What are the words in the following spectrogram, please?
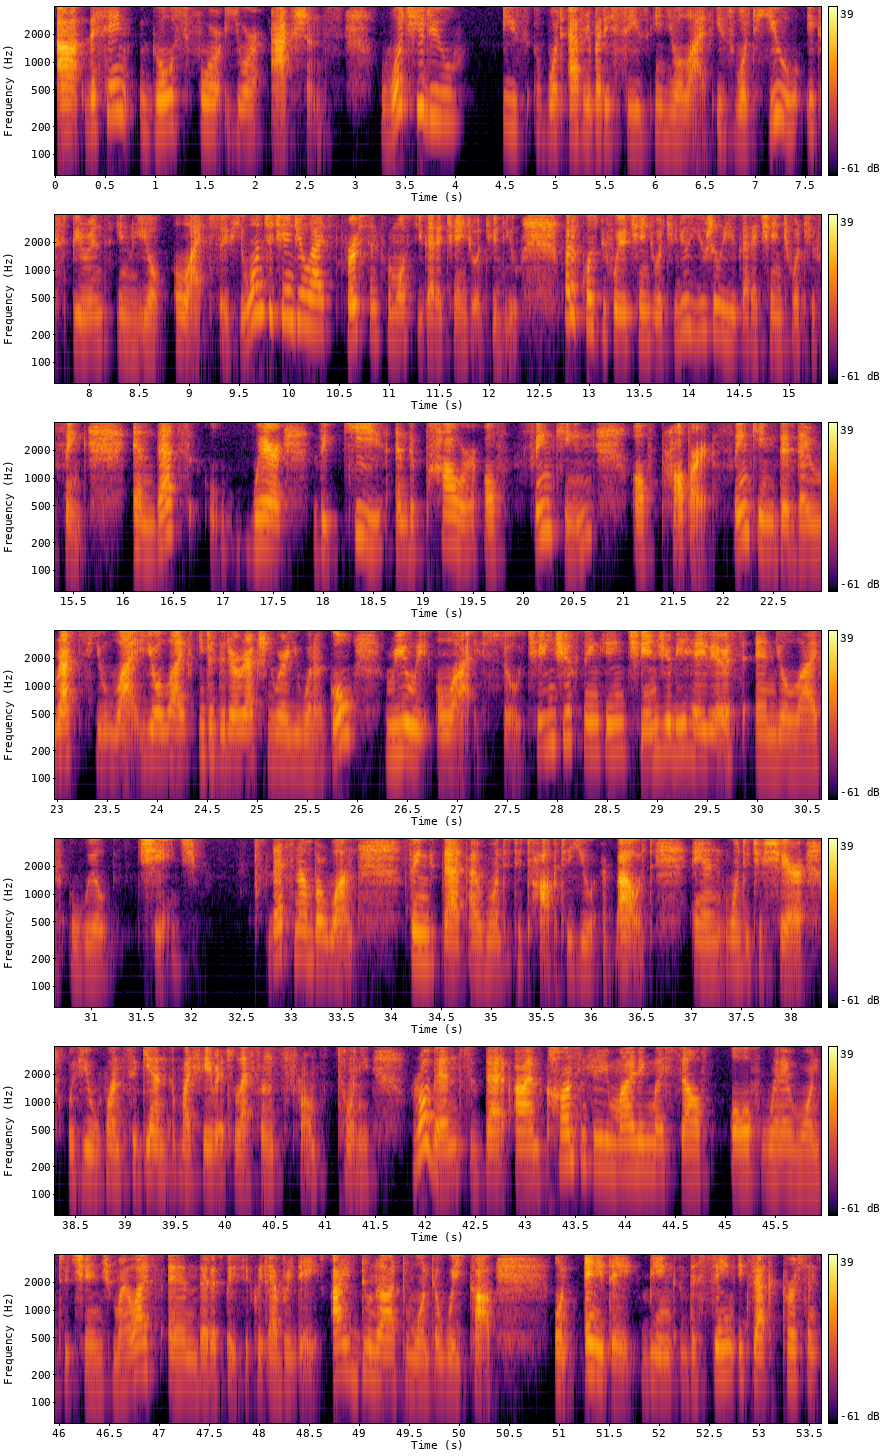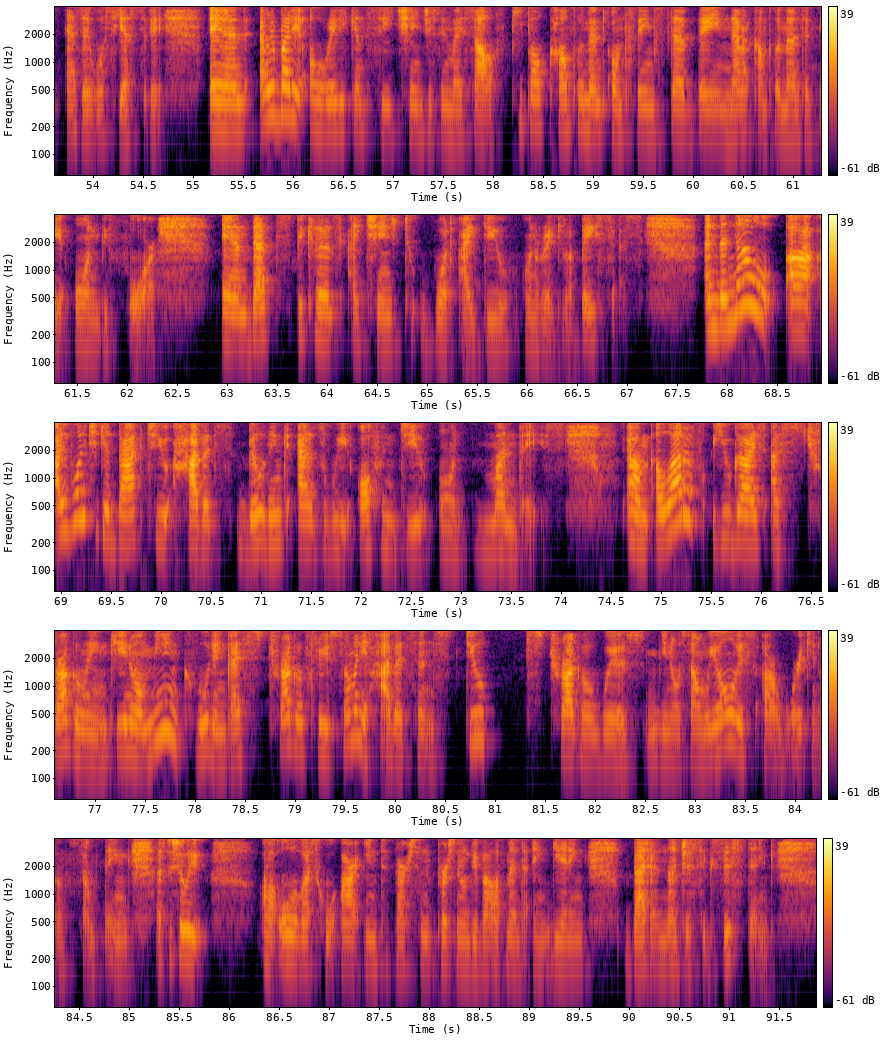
Uh, the same goes for your actions. What you do is what everybody sees in your life, is what you experience in your life. So if you want to change your life, first and foremost, you got to change what you do. But of course, before you change what you do, usually you got to change what you think. And that's where the key and the power of thinking of proper thinking that directs you li- your life into the direction where you want to go really lies so change your thinking change your behaviors and your life will change that's number one thing that I wanted to talk to you about and wanted to share with you once again my favorite lessons from Tony Robbins that I'm constantly reminding myself of when I want to change my life, and that is basically every day. I do not want to wake up on any day being the same exact person as I was yesterday. And everybody already can see changes in myself. People compliment on things that they never complimented me on before. And that's because I changed what I do on a regular basis. And then now uh, I want to get back to habits building as we often do on Mondays. Um, a lot of you guys are struggling, you know, me including, I struggle through so many habits and still struggle with, you know, some. We always are working on something, especially uh, all of us who are into person, personal development and getting better, not just existing.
